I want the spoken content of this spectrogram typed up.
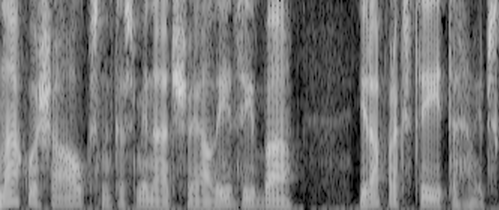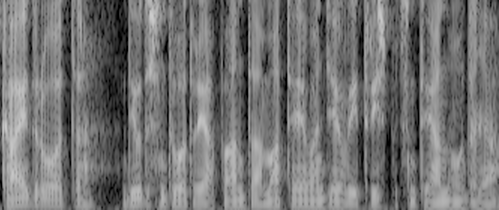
Nākošā augsne, kas minēta šajā līdzībā, ir aprakstīta, jeb skaidrota 22. pantā Mateja Vāģēlī 13. nodaļā,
